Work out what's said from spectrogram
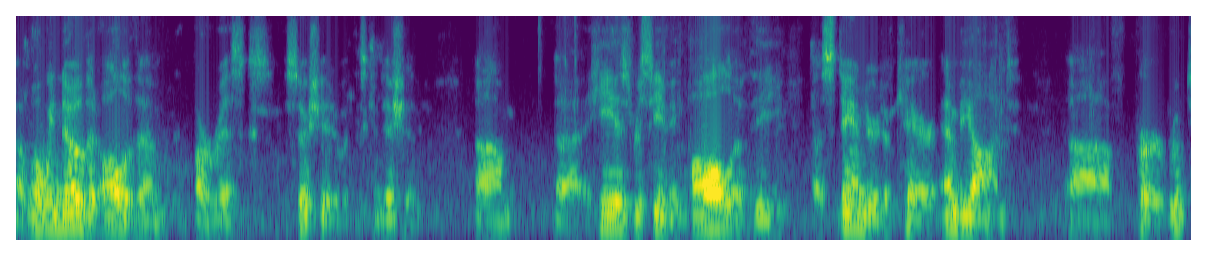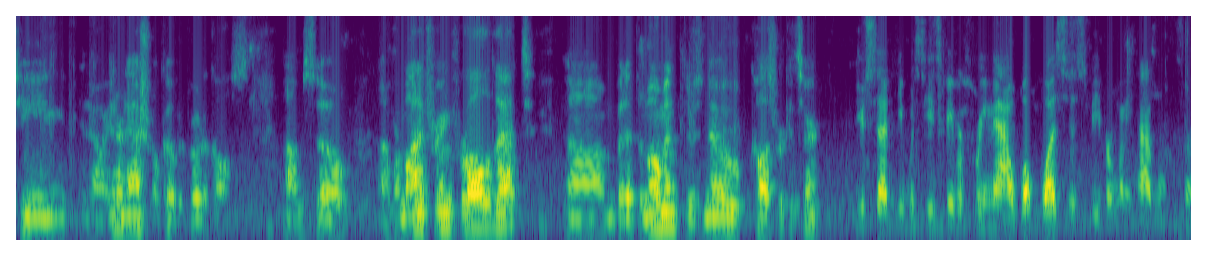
Uh, well, we know that all of them are risks associated with this condition. Um, uh, he is receiving all of the uh, standard of care and beyond uh, per routine, you know, international COVID protocols. Um, so uh, we're monitoring for all of that, um, but at the moment, there's no cause for concern. You said he was he's fever free now. What was his fever when he had one, sir?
